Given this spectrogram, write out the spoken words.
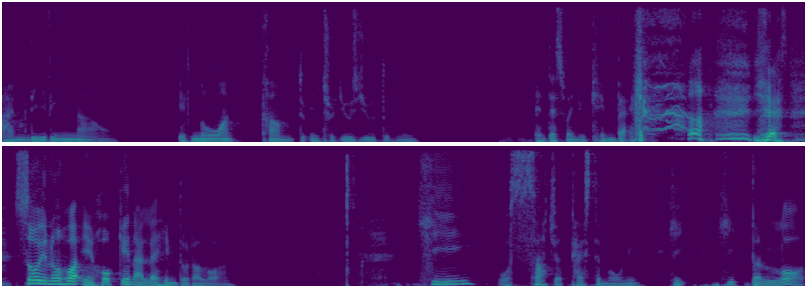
I'm leaving now. If no one come to introduce you to me. And that's when you came back. yes. So you know what? In Hokkien, I led him to the Lord. He was such a testimony. He, he, the Lord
